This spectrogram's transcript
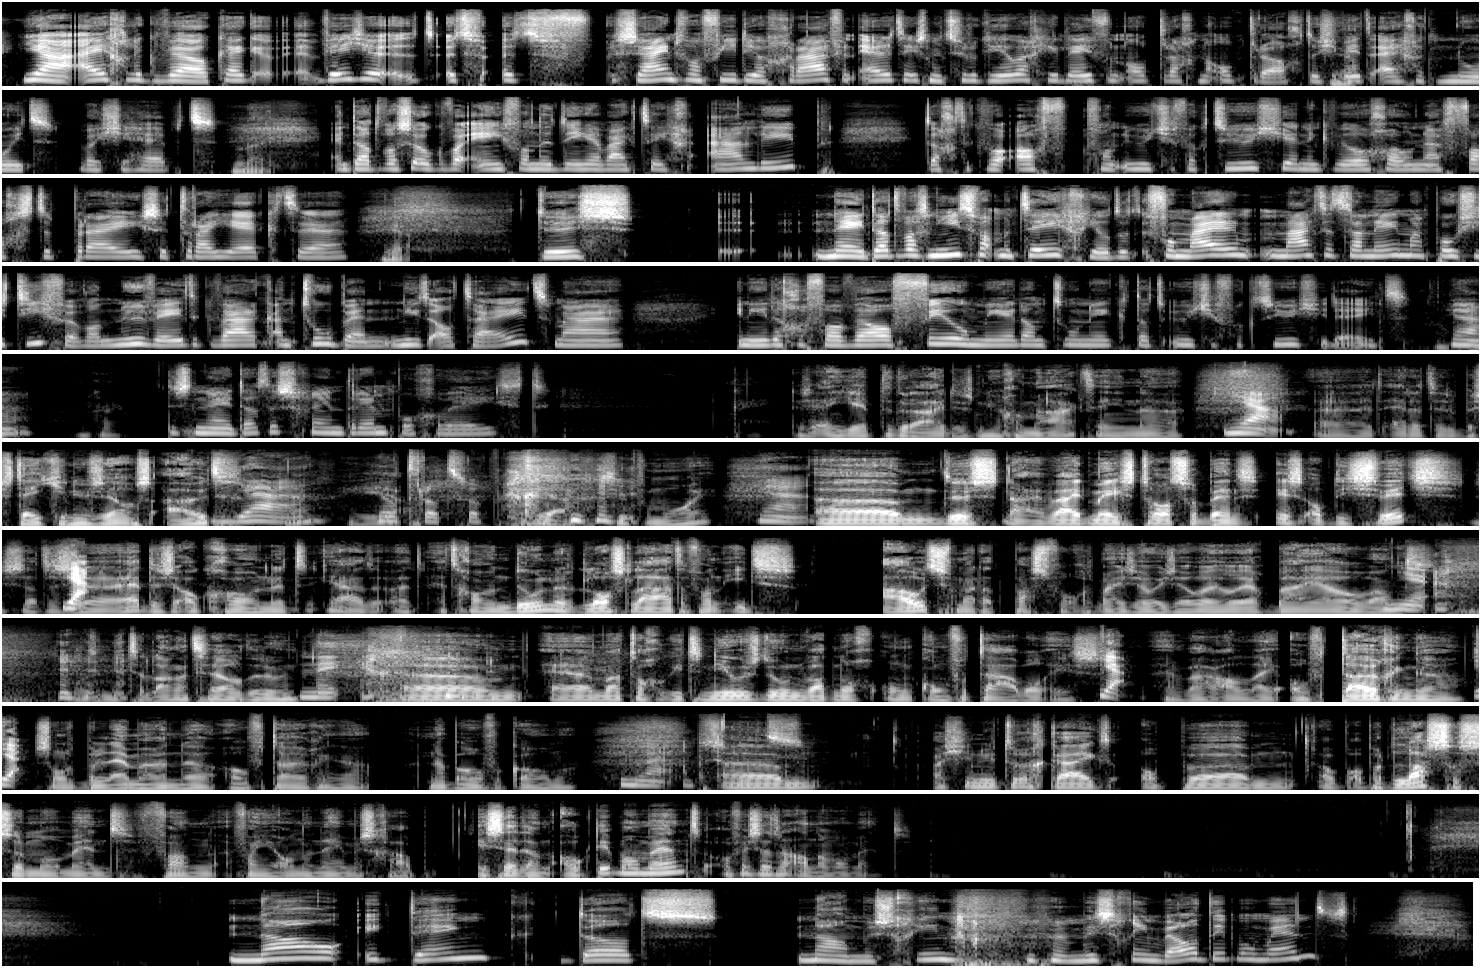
ja, eigenlijk wel. Kijk, eh, weet je, het, het, het zijn van videograaf en editor is natuurlijk heel erg je leven van opdracht naar opdracht. Dus je Ja. weet eigenlijk nooit wat je hebt. Nee. En dat was ook wel een van de dingen waar ik tegenaan liep. Dacht, ik wil af van uurtje factuurtje en ik wil gewoon naar vaste prijzen, trajecten. Ja. Dus eh, nee, dat was niet iets wat me tegenhield. Het, voor mij maakt het alleen maar positiever, want nu weet ik waar ik aan toe ben. Niet altijd, maar in ieder geval wel veel meer dan toen ik dat uurtje factuurtje deed. Ja. Dus nee, dat is geen drempel geweest. Dus, en je hebt de draai dus nu gemaakt. En eh, Ja, eh, het editen besteed je nu zelfs uit. ja, heel trots op. ja, super mooi. Ja, Ehm, dus nou, waar je het meest trots op bent, is op die switch. Dus dat is Ja. eh, hè, dus ook gewoon het, ja, het, het, het gewoon doen, het loslaten van iets ouds. Maar dat past volgens mij sowieso wel heel erg bij jou, want ja. we moeten niet te lang hetzelfde doen. Nee. Ehm, eh, maar toch ook iets nieuws doen wat nog oncomfortabel is. Ja. En waar allerlei overtuigingen, soms belemmerende overtuigingen, naar boven komen. Ja, absoluut. Ehm, als je nu terugkijkt op, ehm, op, op het lastigste moment van, van je ondernemerschap, is er dan ook dit moment of is dat een ander moment? Nou, ik denk dat. Nou, misschien, misschien wel dit moment.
